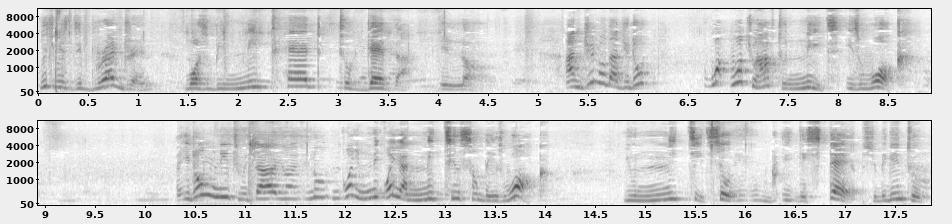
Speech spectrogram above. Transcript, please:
which means the brethren must be knitted together in love. And do you know that you don't, what, what you have to knit is work. You don't knit without, you know, you know when, you knit, when you are knitting something, it's work. You knit it. So the steps, you begin to.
